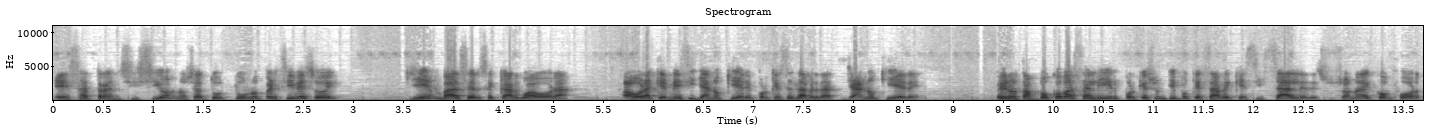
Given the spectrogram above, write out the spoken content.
esa transición. O sea, tú, tú no percibes hoy quién va a hacerse cargo ahora. Ahora que Messi ya no quiere, porque esa es la verdad, ya no quiere, pero tampoco va a salir porque es un tipo que sabe que si sale de su zona de confort,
